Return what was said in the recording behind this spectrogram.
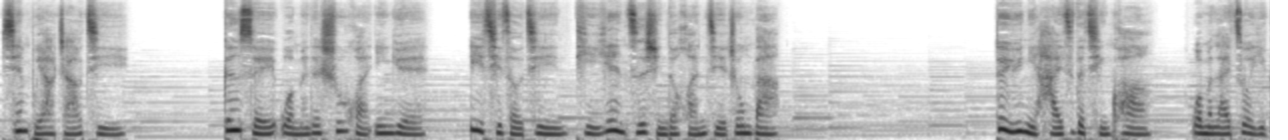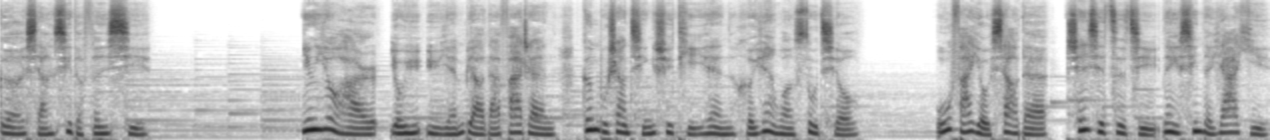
先不要着急，跟随我们的舒缓音乐，一起走进体验咨询的环节中吧。对于你孩子的情况。我们来做一个详细的分析。婴幼儿由于语言表达发展跟不上情绪体验和愿望诉求，无法有效的宣泄自己内心的压抑，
